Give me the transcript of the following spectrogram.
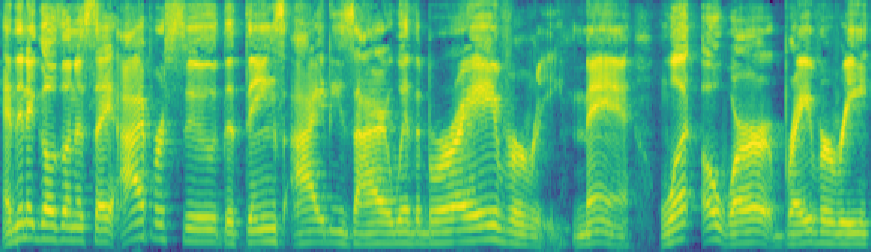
And then it goes on to say, I pursue the things I desire with bravery. Man, what a word bravery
